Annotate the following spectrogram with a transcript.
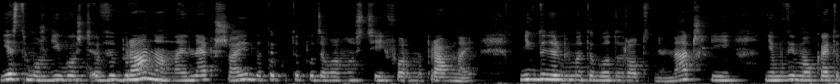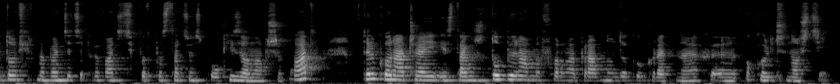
jest możliwość wybrania najlepszej dla tego typu działalności formy prawnej. Nigdy nie robimy tego odwrotnie, nie? czyli nie mówimy, ok, to tą firmę będziecie prowadzić pod postacią spółki ZO na przykład, tylko raczej jest tak, że dobieramy formę prawną do konkretnych e, okoliczności.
